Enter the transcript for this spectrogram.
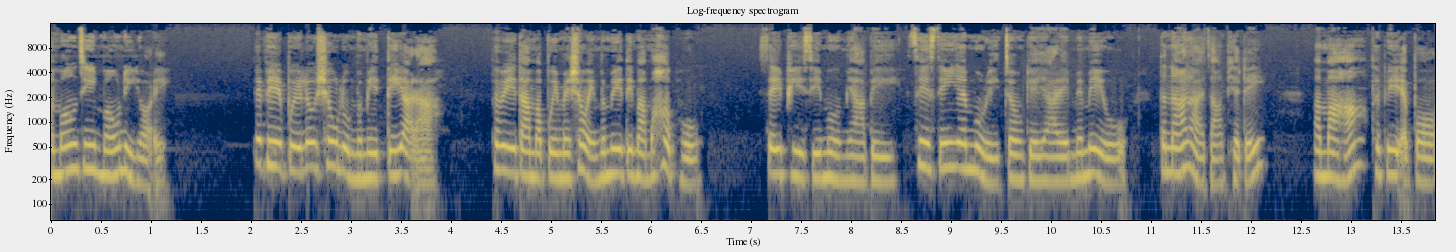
အမုန်းကြီးမုန်းနေရော်တယ်။ဖဖေပွေလို့ရှုပ်လို့မမေသေးရတာ။ဖဖေသားမပွေမရှုပ်ရင်မမေသေးမှာမဟုတ်ဘူး။ စိတ်ဖိစီးမှုများပြီးစိတ်ဆင်းရဲမှုတွေကြုံခဲ့ရတဲ့မမေကိုတနာတာကြောင့်ဖြစ်တယ်။မမဟာဖဖေအပေါ်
